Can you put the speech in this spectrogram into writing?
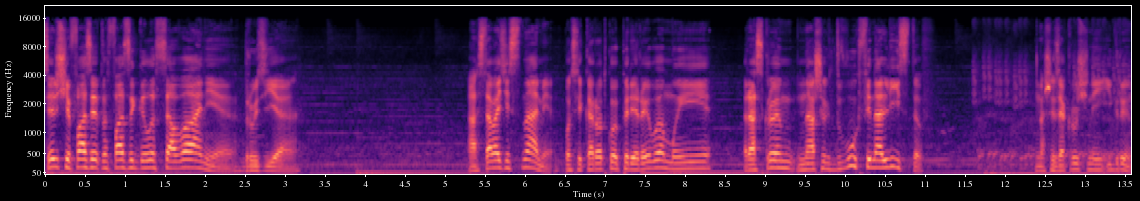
Следующая фаза это фаза голосования, друзья. Оставайтесь с нами. После короткого перерыва мы раскроем наших двух финалистов нашей закрученной игры.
